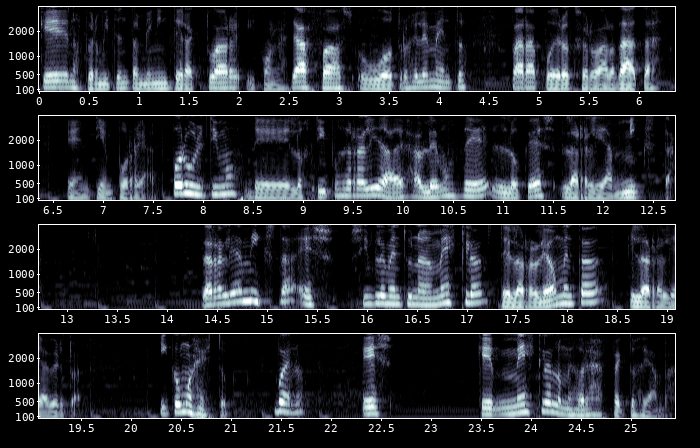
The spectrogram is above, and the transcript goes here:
que nos permiten también interactuar y con las gafas u otros elementos para poder observar datos en tiempo real. Por último, de los tipos de realidades, hablemos de lo que es la realidad mixta. La realidad mixta es simplemente una mezcla de la realidad aumentada y la realidad virtual. ¿Y cómo es esto? Bueno, es que mezcla los mejores aspectos de ambas.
